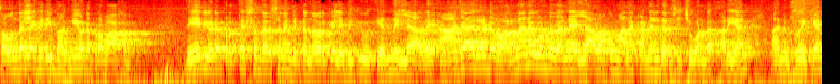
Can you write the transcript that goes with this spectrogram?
സൗന്ദര്യലഹരി ഭംഗിയുടെ പ്രവാഹം. ദേവിയുടെ പ്രത്യക്ഷ ദർശനം കിട്ടുന്നവർക്ക് ലഭിക്കൂ എന്നില്ലാതെ ആചാര്യരുടെ വർണന കൊണ്ട് തന്നെ എല്ലാവർക്കും മനക്കണ്ണിൽ ദർശിച്ചുകൊണ്ട് അറിയാൻ അനുഭവിക്കാൻ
